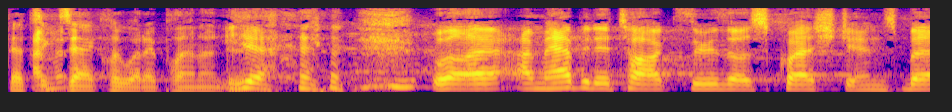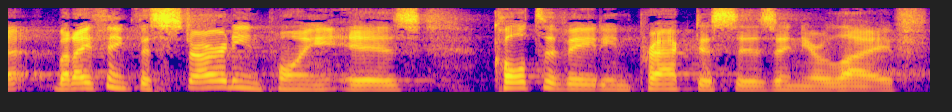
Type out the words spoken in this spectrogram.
that's I'm, exactly what i plan on doing. Yeah. Well I, i'm happy to talk through those questions but but i think the starting point is cultivating practices in your life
